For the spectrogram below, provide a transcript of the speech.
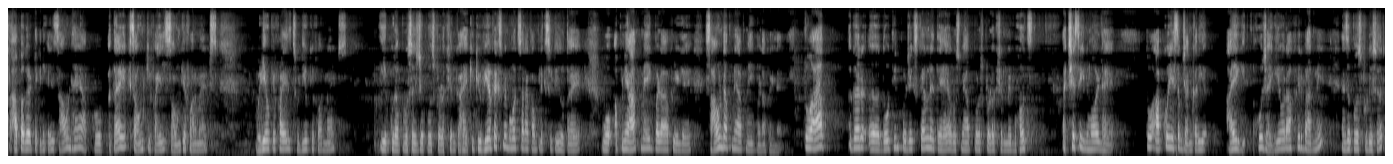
आप अगर टेक्निकली साउंड है, आपको पता है कि साउंड की फाइल्स साउंड के फॉर्मेट्स वीडियो के फाइल्स वीडियो के फॉर्मेट्स ये पूरा प्रोसेस जो पोस्ट प्रोडक्शन का है, क्योंकि वीएफएक्स में बहुत सारा कॉम्प्लेक्सिटी होता है। वो अपने आप में एक बड़ा फ़ील्ड है साउंड अपने आप में एक बड़ा फ़ील्ड है। तो आप अगर दो तीन प्रोजेक्ट्स कर लेते हैं और उसमें आप पोस्ट प्रोडक्शन में बहुत अच्छे से इन्वॉल्व है तो आपको ये सब जानकारी आएगी, हो जाएगी और आप फिर बाद में एज अ पोस्ट प्रोड्यूसर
